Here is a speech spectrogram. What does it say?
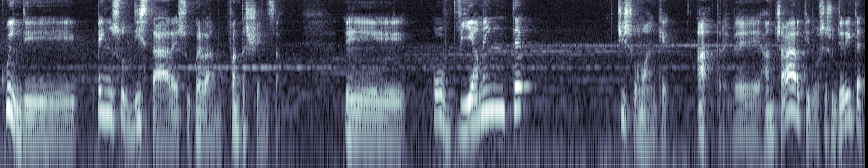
quindi penso di stare su quel ramo, fantascienza. E ovviamente ci sono anche altre. Eh, Uncharted, se suggerite,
